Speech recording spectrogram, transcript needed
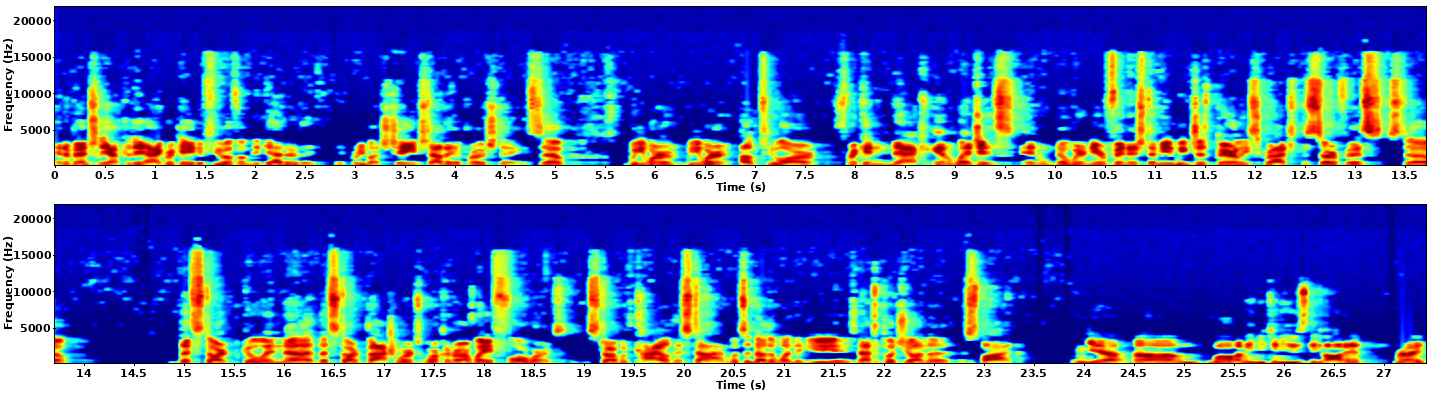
and eventually after they aggregate a few of them together, they they pretty much changed how they approach things. So we were we were up to our freaking neck in wedges and nowhere near finished. I mean, we just barely scratched the surface. So let's start going. Uh, let's start backwards, working our way forwards. Start with Kyle this time. What's another one that you use? Not to put you on the spot. Yeah. Um, well, I mean, you can use the audit, right?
